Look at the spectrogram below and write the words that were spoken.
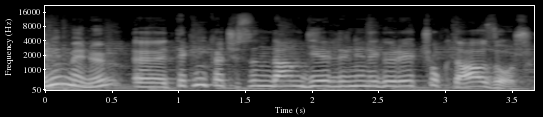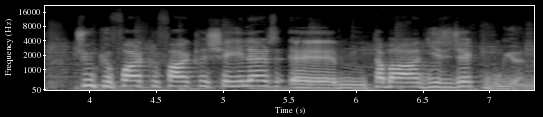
Benim menüm e, teknik açısından diğerlerine göre çok daha zor. Çünkü farklı farklı şeyler e, tabağa girecek bugün.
